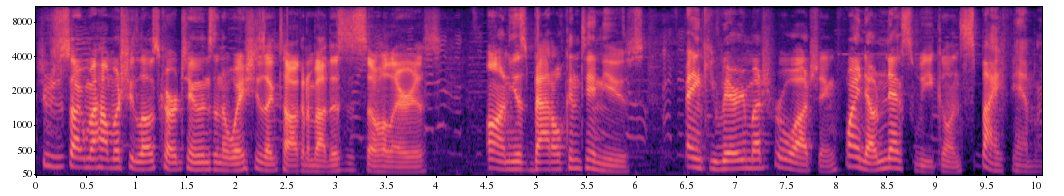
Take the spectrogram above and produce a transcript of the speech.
She was just talking about how much she loves cartoons and the way she's like talking about this is so hilarious. Anya's battle continues. Thank you very much for watching. Find out next week on Spy Family.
